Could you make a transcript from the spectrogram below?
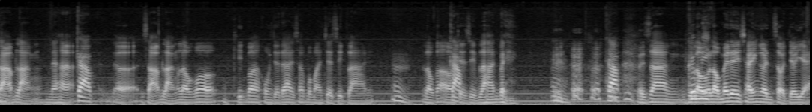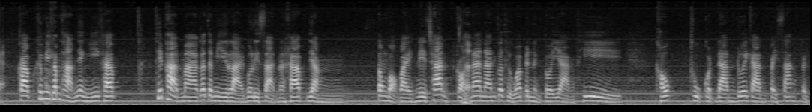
สามหลังนะฮะกับเอ่อสามหลังเราก็คิดว่าคงจะได้สักประมาณ 70 ล้าน อืม เราก็เอา ครับ 70 ล้านไปอืม ครับไปสร้างคืคืออเรามีเราไม่ได้ใช้เงินสดเยอะแยะ ครับ คือมีคำถามอย่างนี้ครับ ที่ผ่านมาก็จะมีหลายบริษัทนะครับ อย่างต้องบอกไปเนชั่นก่อนฮะหน้านั้นก็ถือว่าเป็นหนึ่งตัวอย่างที่เขาถูกกดดันด้วยการไปสร้างตึก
